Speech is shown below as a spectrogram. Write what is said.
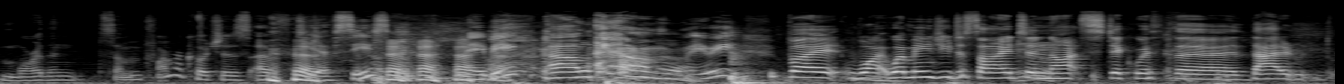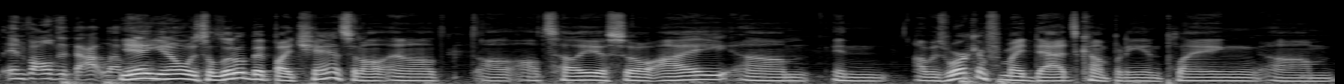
more than some former coaches of TFCs, maybe, um, maybe. But what what made you decide to not stick with the that involved at that level? Yeah, you know, it was a little bit by chance, and I'll and I'll I'll, I'll tell you. So I um in I was working for my dad's company and playing, um,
